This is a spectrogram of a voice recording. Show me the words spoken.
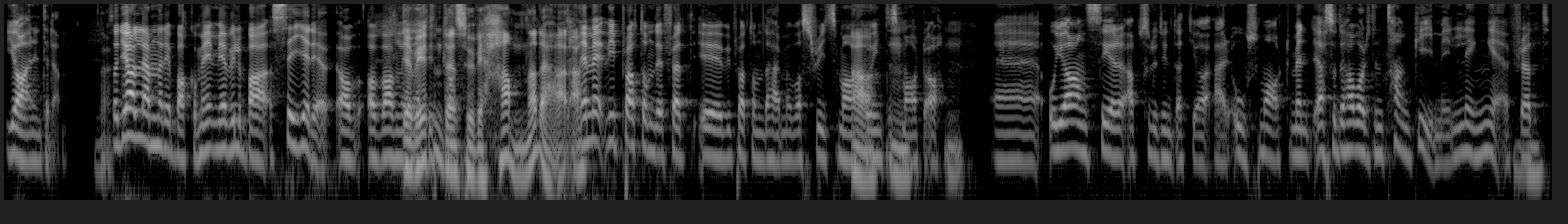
Jag är inte den. Nej. Så jag lämnar det bakom mig, men jag ville bara säga det av, av anledningen Jag vet inte ens hur vi hamnade här. Nej, men vi pratade om det för att eh, vi pratade om det här med att vara street smart Ja, och inte mm, smart. Ja. Eh, och jag anser absolut inte att jag är osmart. Men alltså, det har varit en tanke i mig länge. För Mm. att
